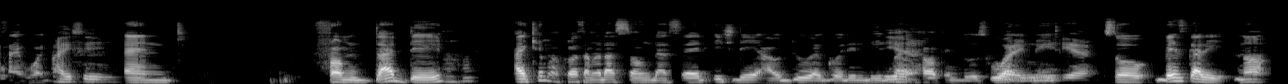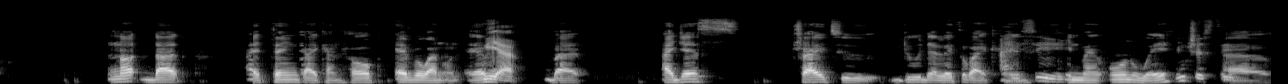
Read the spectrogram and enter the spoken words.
as I want. I see. And from that day, Uh-huh. I came across another song that said, Each day I'll do a golden deed by helping those who Who are in need. need, yeah. So basically, not not that I think I can help everyone on earth. Yeah. But I just try to do the little I I can see. in my own way. Interesting. Um,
